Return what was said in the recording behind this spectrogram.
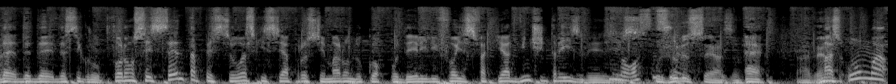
de- de- de- desse grupo. Foram 60 pessoas que se aproximaram do corpo dele. Ele foi esfaqueado 23 vezes. Nossa O Senhora. Júlio César. É. Tá? Mas uma,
